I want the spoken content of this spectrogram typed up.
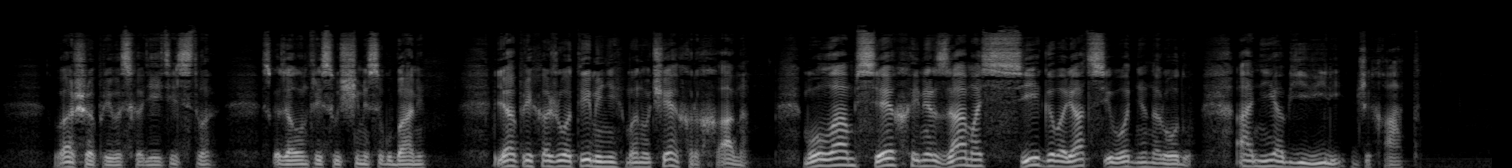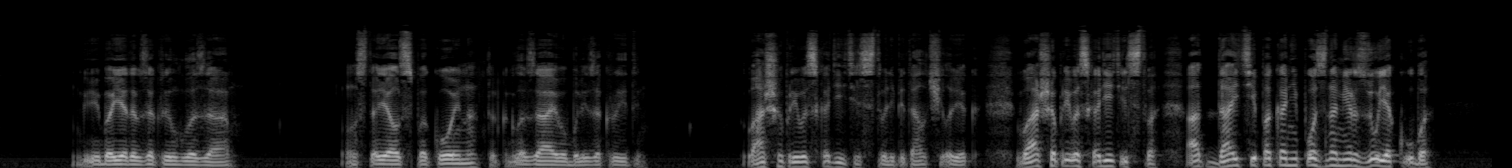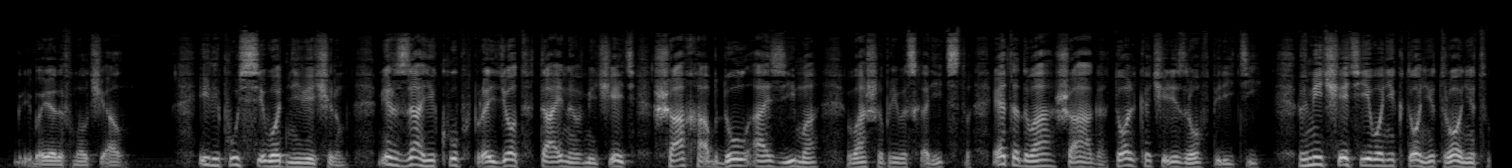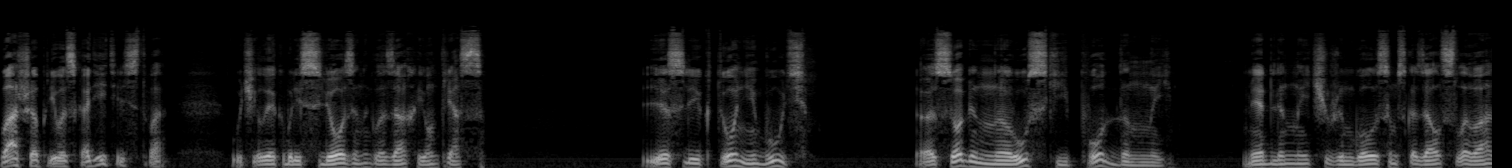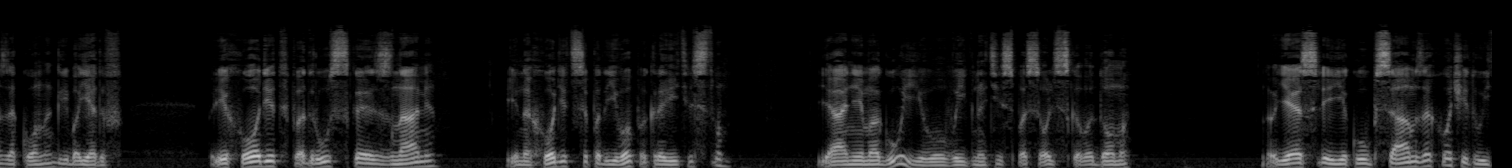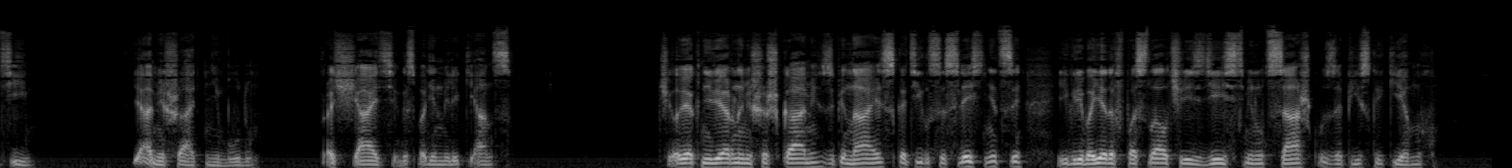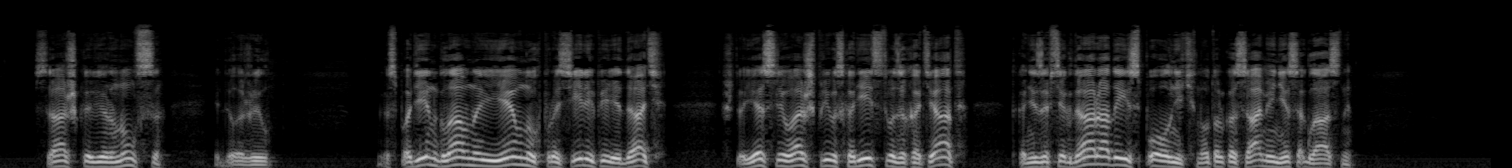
«Ваше превосходительство», — сказал он трясущимися губами, — «я прихожу от имени Манучехра хана». Мулам всех и Мирза Масси говорят сегодня народу. Они объявили джихад. Грибоедов закрыл глаза. Он стоял спокойно, только глаза его были закрыты. «Ваше превосходительство!» — лепетал человек. «Ваше превосходительство! Отдайте, пока не поздно, Мирзу Якуба!» Грибоедов молчал. Или пусть сегодня вечером Мирза Якуб пройдет тайно в мечеть Шах Абдул Азима, ваше превосходительство. Это два шага, только через ров перейти. В мечети его никто не тронет, ваше превосходительство. У человека были слезы на глазах, и он трясся. Если кто-нибудь, особенно русский подданный, медленно и чужим голосом сказал слова закона Грибоедов — приходит под русское знамя и находится под его покровительством, я не могу его выгнать из посольского дома. Но если Якуб сам захочет уйти, я мешать не буду. Прощайте, господин Меликянс. Человек неверными шажками, запинаясь, скатился с лестницы, и Грибоедов послал через десять минут Сашку с запиской к Евнуху. Сашка вернулся и доложил. «Господин главный Евнух просили передать, что если ваше превосходительство захотят, так они завсегда рады исполнить, но только сами не согласны».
